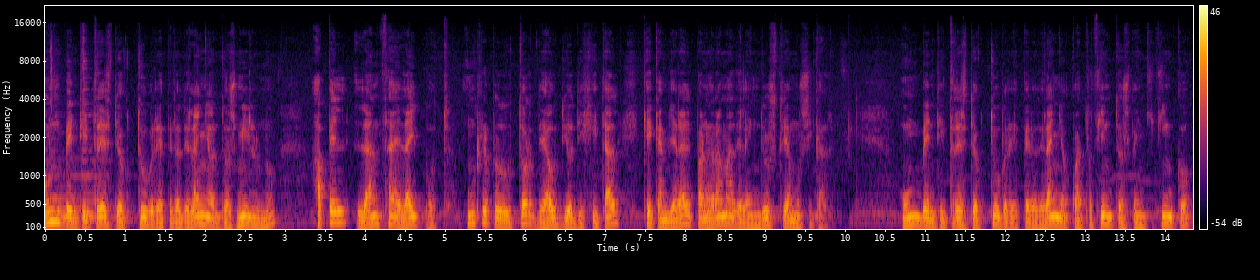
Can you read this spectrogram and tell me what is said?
Un 23 de octubre, pero del año 2001, Apple lanza el iPod, un reproductor de audio digital que cambiará el panorama de la industria musical. Un 23 de octubre, pero del año 425,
